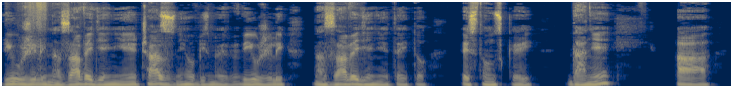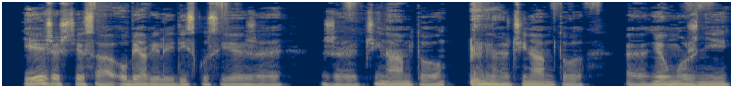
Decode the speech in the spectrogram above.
využili na zavedenie, čas z neho by sme využili na zavedenie tejto estonskej dane. A tiež ešte sa objavili diskusie, že, že či, nám to, či nám to e, neumožní e,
